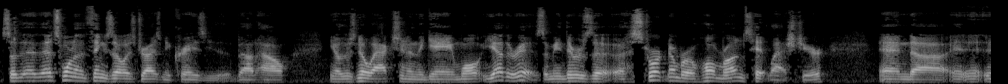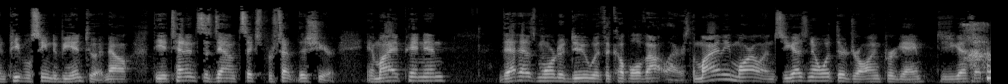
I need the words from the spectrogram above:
so th- that's one of the things that always drives me crazy about how you know there's no action in the game. Well, yeah, there is. I mean, there was a, a historic number of home runs hit last year. And, uh, and, and people seem to be into it. Now the attendance is down six percent this year. In my opinion, that has more to do with a couple of outliers. The Miami Marlins. Do you guys know what they're drawing per game? Did you guys have to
